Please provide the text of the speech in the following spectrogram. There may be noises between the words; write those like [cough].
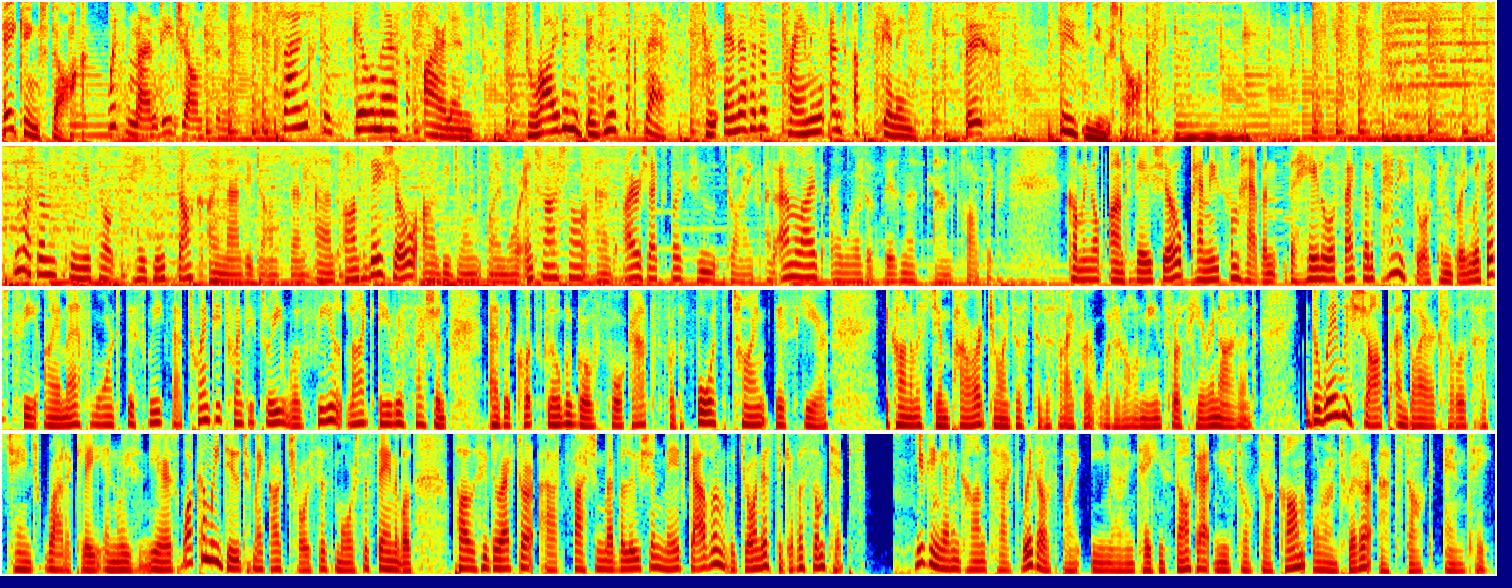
Taking Stock with Mandy Johnston. Thanks to Skillnet Ireland, driving business success through innovative training and upskilling. This is Newstalk. You're welcome to Newstalk's Taking Stock. I'm Mandy Johnston, and on today's show, I'll be joined by more international and Irish experts who drive and analyse our world of business and politics. Coming up on today's show, pennies from heaven, the halo effect that a penny store can bring with it. The IMF warned this week that 2023 will feel like a recession as it cuts global growth forecasts for the fourth time this year. Economist Jim Power joins us to decipher what it all means for us here in Ireland. The way we shop and buy our clothes has changed radically in recent years. What can we do to make our choices more sustainable? Policy Director at Fashion Revolution, Maeve Galvin, will join us to give us some tips. You can get in contact with us by emailing takingstock at newstalk.com or on Twitter at StockNT.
